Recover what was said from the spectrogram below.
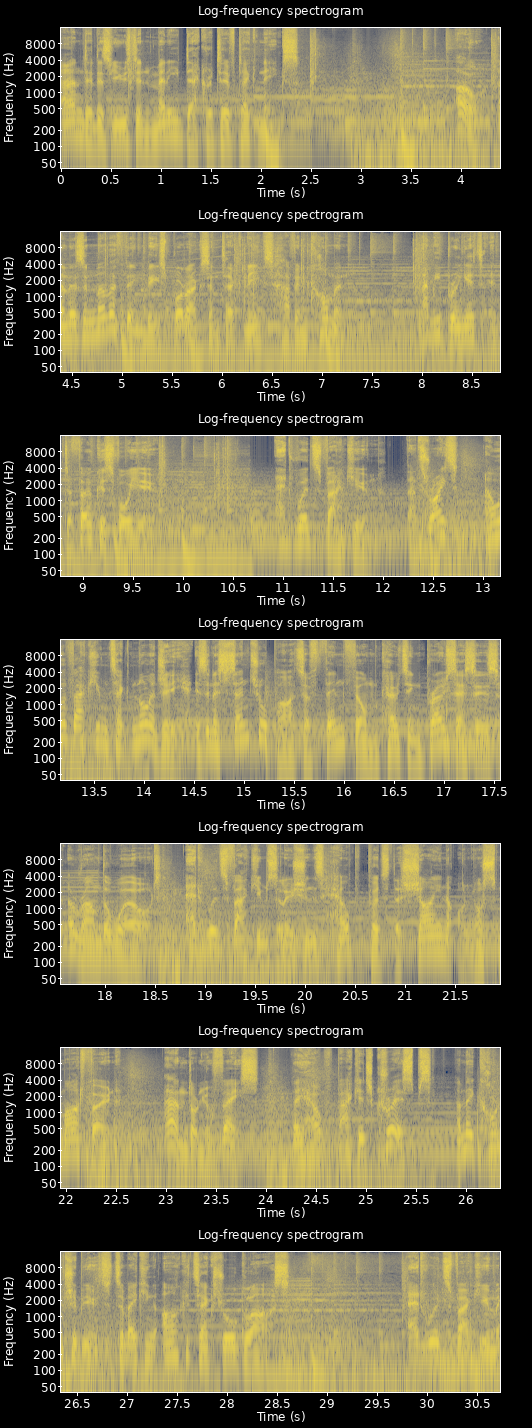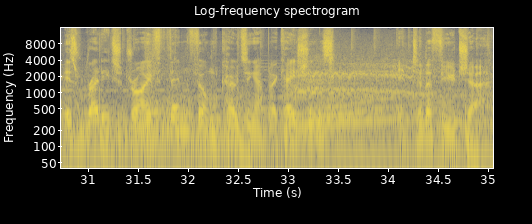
And it is used in many decorative techniques. Oh, and there's another thing these products and techniques have in common. Let me bring it into focus for you. Edwards Vacuum. That's right, our vacuum technology is an essential part of thin film coating processes around the world. Edwards Vacuum Solutions help put the shine on your smartphone and on your face. They help package crisps and they contribute to making architectural glass. Edwards Vacuum is ready to drive thin film coating applications into the future.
